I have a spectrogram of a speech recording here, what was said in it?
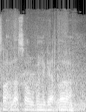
Looks like that's all we're going to get there.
